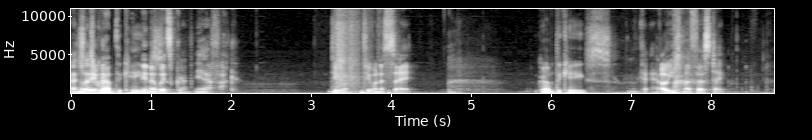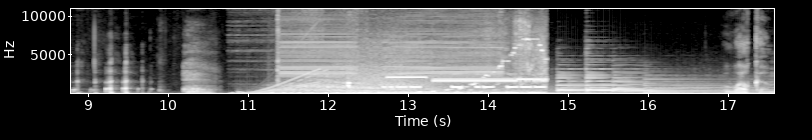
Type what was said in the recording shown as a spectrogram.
Actually, grab we- the You know, keys. let's grab. Yeah, fuck. Do you want, do you want to say it? Grab the keys. Okay, I'll use my first take. Welcome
